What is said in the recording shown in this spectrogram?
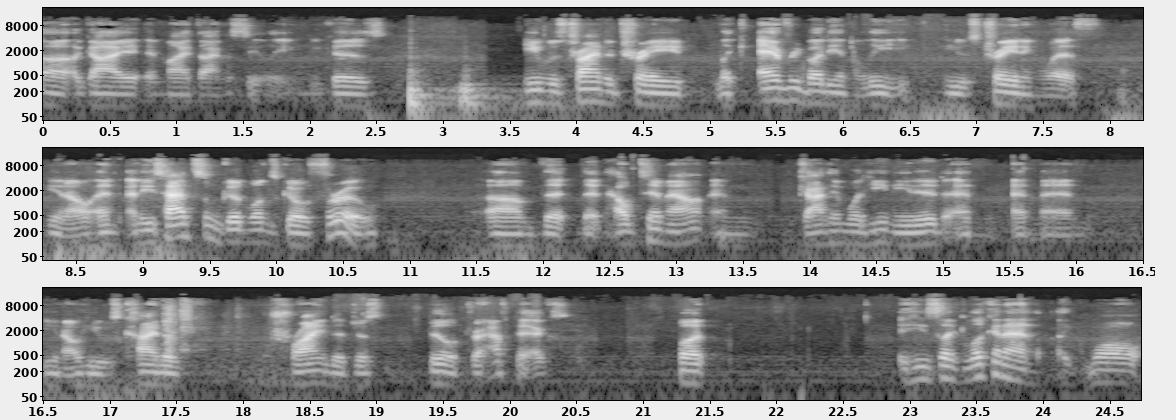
uh, a guy in my dynasty league because he was trying to trade like everybody in the league. He was trading with, you know, and, and he's had some good ones go through um, that that helped him out and got him what he needed, and and then you know he was kind of trying to just build draft picks, but he's like looking at like, well,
